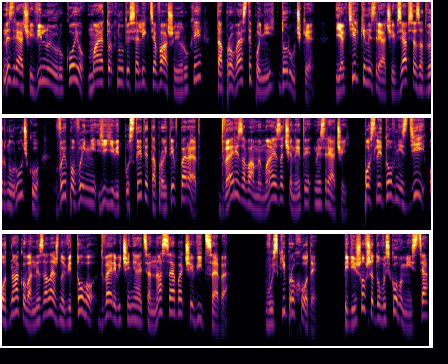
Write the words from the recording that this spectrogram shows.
Незрячий вільною рукою має торкнутися ліктя вашої руки та провести по ній до ручки. Як тільки незрячий взявся за дверну ручку, ви повинні її відпустити та пройти вперед. Двері за вами має зачинити незрячий. Послідовність дій однакова незалежно від того, двері відчиняються на себе чи від себе. Вузькі проходи. Підійшовши до вузького місця,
